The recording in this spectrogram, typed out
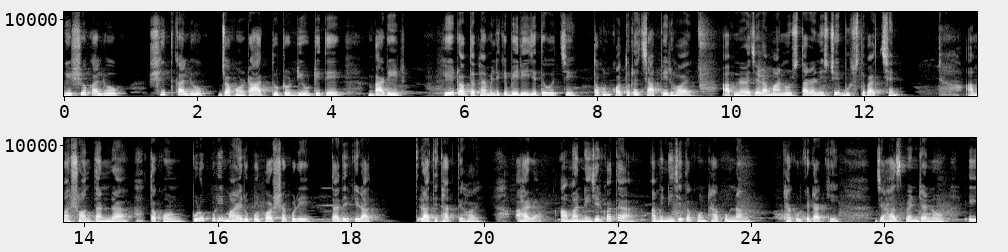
গ্রীষ্মকাল হোক, শীতকাল হোক, যখন রাত দুটোর ডিউটিতে বাড়ির হেড অফ দ্য ফ্যামিলিকে বেরিয়ে যেতে হচ্ছে, তখন কতটা চাপের হয়, আপনারা যারা মানুষ তারা নিশ্চয়ই বুঝতে পারছেন। আমার সন্তানরা তখন পুরোপুরি মায়ের উপর ভরসা করে তাদেরকে রাত, রাতে থাকতে হয়। আর আমার নিজের কথা আমি নিজে তখন ঠাকুর নাম, ঠাকুরকে ডাকি যে হাজব্যান্ড যেন এই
